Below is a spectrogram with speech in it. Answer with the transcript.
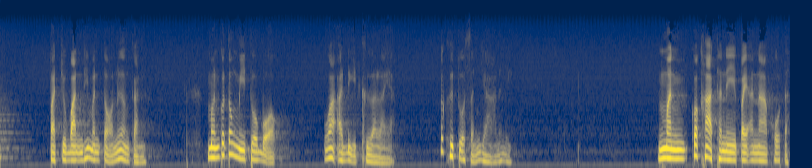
ต ปัจจุบันที่มันต่อเนื่องกัน มันก็ต้องมีตัวบอกว่าอดีตคืออะไรอะ ก็คือตัวสัญญานั่นเอง มันก็คาดคะเนไปอนาคตอะ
